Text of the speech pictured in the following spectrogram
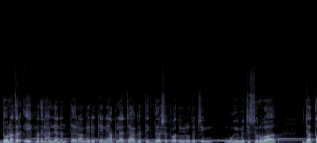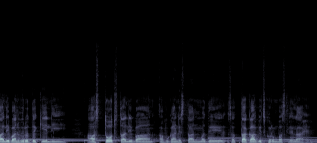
दोन हजार एकमधील हल्ल्यानंतर अमेरिकेने आपल्या जागतिक दहशतवाद विरोधाची मोहिमेची सुरुवात ज्या तालिबान विरुद्ध केली आज तोच तालिबान अफगाणिस्तानमध्ये सत्ता काबीज करून बसलेला आहे.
